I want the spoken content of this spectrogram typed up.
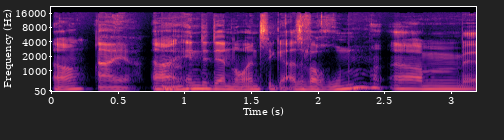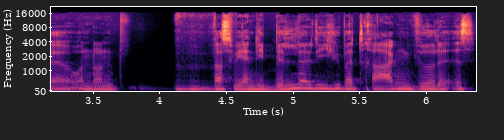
Ja? Ah ja. Mhm. Ende der 90er. Also warum? Ähm, äh, und, und was wären die Bilder, die ich übertragen würde, ist,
